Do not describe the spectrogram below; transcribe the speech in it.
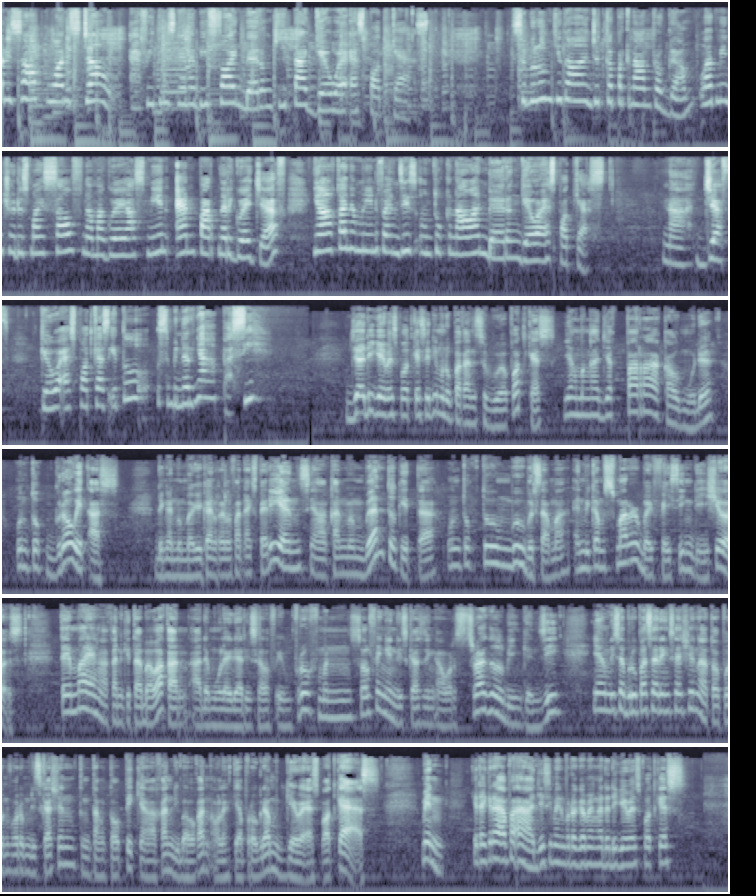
what is up, what is down? Everything's gonna be fine bareng kita GWS Podcast. Sebelum kita lanjut ke perkenalan program, let me introduce myself. Nama gue Yasmin and partner gue Jeff yang akan nemenin Fenzis untuk kenalan bareng GWS Podcast. Nah, Jeff, GWS Podcast itu sebenarnya apa sih? Jadi GWS Podcast ini merupakan sebuah podcast yang mengajak para kaum muda untuk grow with us dengan membagikan relevan experience yang akan membantu kita untuk tumbuh bersama and become smarter by facing the issues. Tema yang akan kita bawakan ada mulai dari self-improvement, solving and discussing our struggle being Gen Z, yang bisa berupa sharing session ataupun forum discussion tentang topik yang akan dibawakan oleh tiap program GWS Podcast. Min, kira-kira apa aja sih main program yang ada di GWS Podcast?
